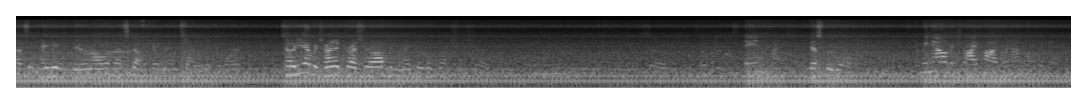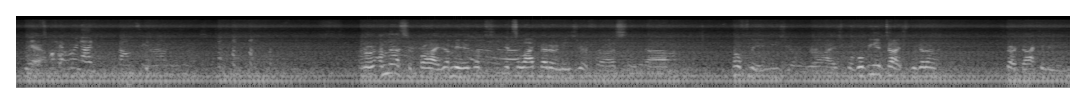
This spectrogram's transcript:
got some painting to do, and all of that stuff came in, so I can get to work. So yeah, we're trying to dress her up and make her look like she should. So So we will stay in touch. yes, we will. And we now have a tripod. We're not holding it. Yeah. That's why we're not bouncing around as much. I'm not surprised. I mean, it looks, it's a lot better and easier for us, and um, hopefully easier on your eyes. But we'll be in touch. We're gonna start documenting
